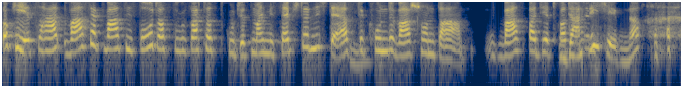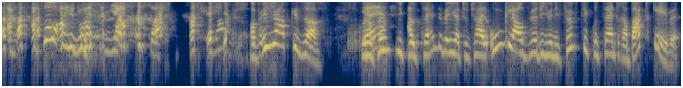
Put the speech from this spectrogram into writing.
Okay, jetzt war es ja quasi so, dass du gesagt hast, gut, jetzt mache ich mich selbstständig. Der erste mhm. Kunde war schon da war es bei dir trotzdem. Dann nicht eben, ne? Ach, ach so, ach, du hast den Ja abgesagt. ja, Habe ich ja abgesagt. Oder ja, 50 Prozent, da bin ich ja total unglaubwürdig, wenn ich 50 Prozent Rabatt gebe.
